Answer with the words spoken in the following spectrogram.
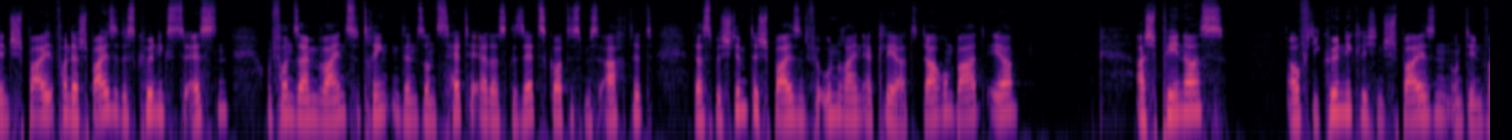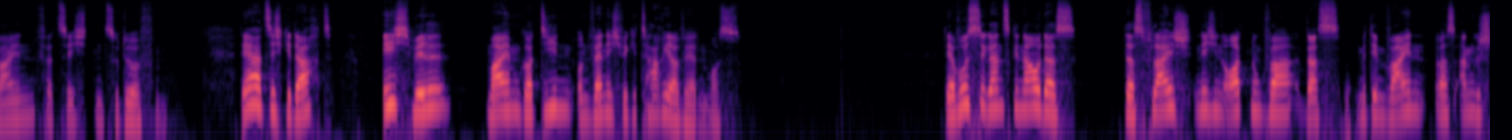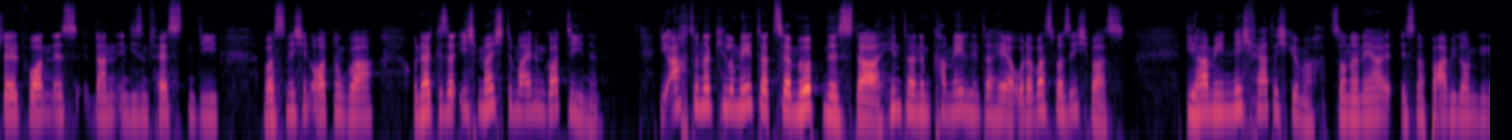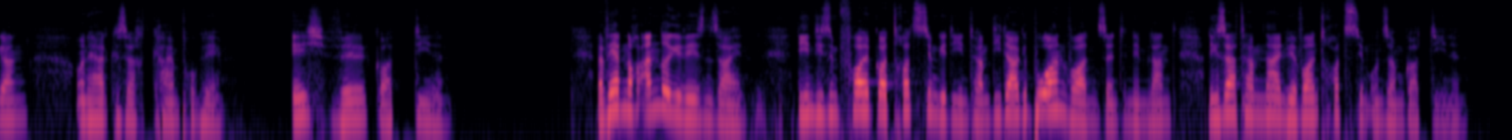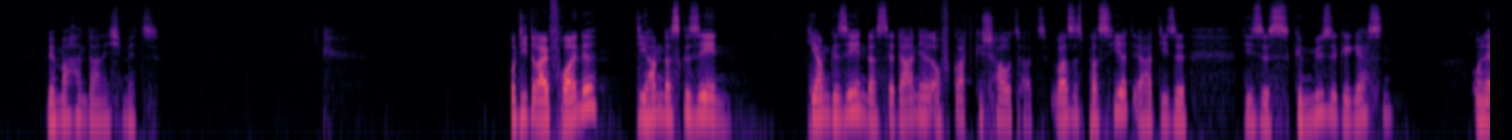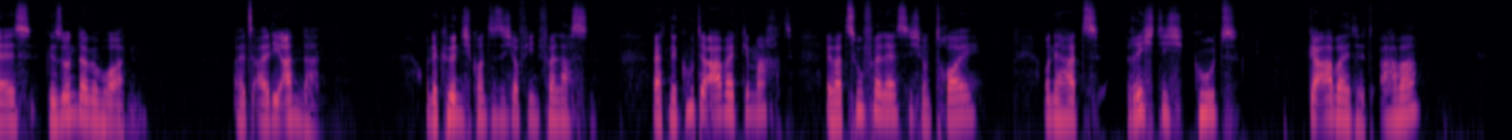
von, der Speise des Königs zu essen und von seinem Wein zu trinken, denn sonst hätte er das Gesetz Gottes missachtet, das bestimmte Speisen für unrein erklärt. Darum bat er Aschpenas, auf die königlichen Speisen und den Wein verzichten zu dürfen. Der hat sich gedacht, ich will meinem Gott dienen und wenn ich Vegetarier werden muss. Der wusste ganz genau, dass das Fleisch nicht in Ordnung war, dass mit dem Wein was angestellt worden ist, dann in diesen Festen, die was nicht in Ordnung war. Und er hat gesagt, ich möchte meinem Gott dienen. Die 800 Kilometer Zermürbnis da hinter einem Kamel hinterher oder was weiß ich was, die haben ihn nicht fertig gemacht, sondern er ist nach Babylon gegangen und er hat gesagt, kein Problem. Ich will Gott dienen. Da werden noch andere gewesen sein, die in diesem Volk Gott trotzdem gedient haben, die da geboren worden sind in dem Land, die gesagt haben, nein, wir wollen trotzdem unserem Gott dienen. Wir machen da nicht mit. Und die drei Freunde, die haben das gesehen. Die haben gesehen, dass der Daniel auf Gott geschaut hat. Was ist passiert? Er hat diese, dieses Gemüse gegessen und er ist gesunder geworden als all die anderen. Und der König konnte sich auf ihn verlassen. Er hat eine gute Arbeit gemacht, er war zuverlässig und treu und er hat richtig gut gearbeitet. Aber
